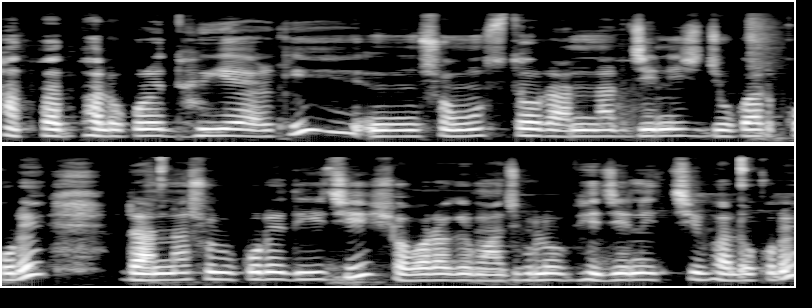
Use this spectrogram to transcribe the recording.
হাত পাত ভালো করে ধুয়ে আর কি সমস্ত রান্নার জিনিস জোগাড় করে রান্না শুরু করে দিয়েছি। সবার আগে মাছগুলো ভেজে নিচ্ছি ভালো করে।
